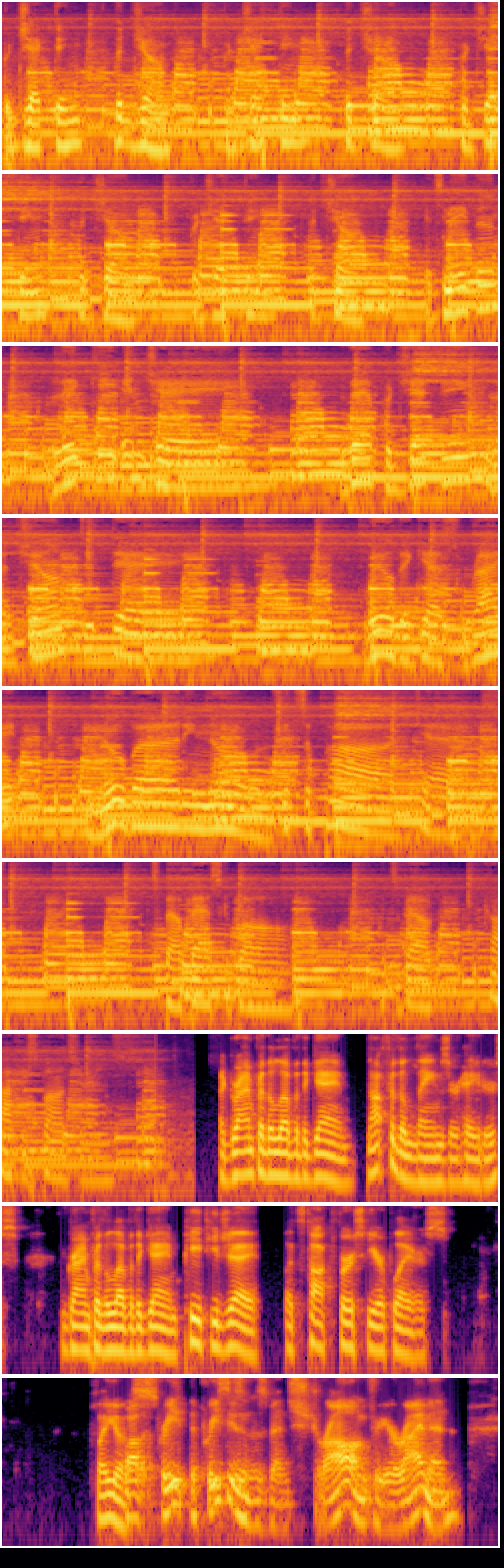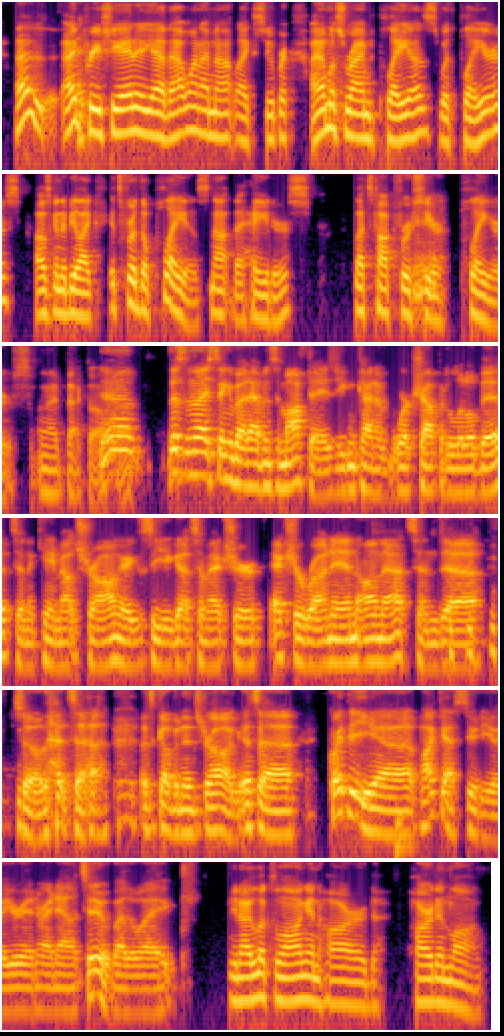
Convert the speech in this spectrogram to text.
Projecting the jump, projecting the jump, projecting the jump, projecting the jump. It's Nathan, Litke, and Jay. They're projecting the jump today. Will they guess right? Nobody knows. It's a podcast. It's about basketball. It's coffee sponsors. A grind for the love of the game, not for the lames or haters. A grind for the love of the game. PTJ, let's talk first year players. Play us. Wow, the pre the preseason has been strong for your Ryman. I, I appreciate it. Yeah, that one I'm not like super. I almost rhymed players with players. I was going to be like, it's for the players, not the haters. Let's talk first year players. And I backed off. Yeah, that's the nice thing about having some off days. You can kind of workshop it a little bit, and it came out strong. I can see you got some extra extra run in on that, and uh, so that's uh, that's coming in strong. It's uh, quite the uh, podcast studio you're in right now, too. By the way, You know, I looked long and hard, hard and long.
